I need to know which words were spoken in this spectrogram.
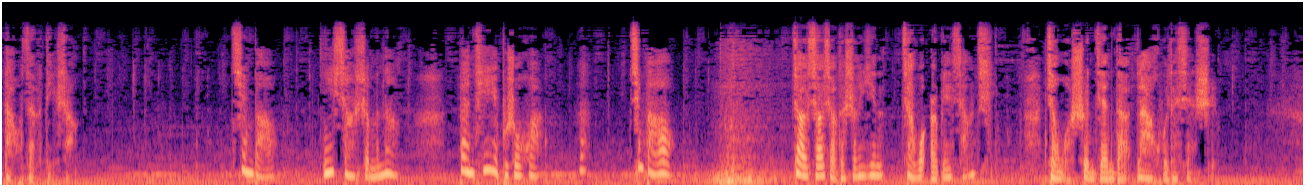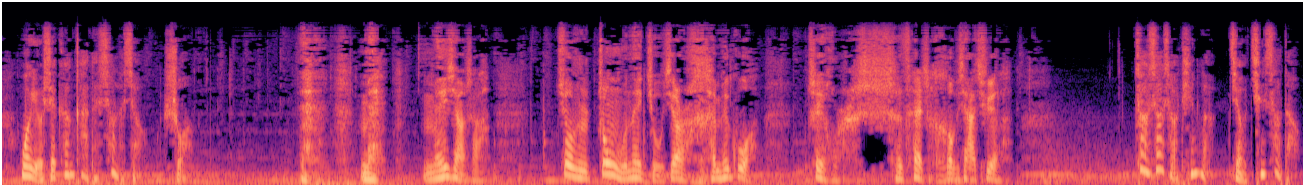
倒在了地上。庆宝，你想什么呢？半天也不说话。金宝，赵小小的声音在我耳边响起，将我瞬间的拉回了现实。我有些尴尬的笑了笑，说：“没没想啥，就是中午那酒劲儿还没过，这会儿实在是喝不下去了。”赵小小听了就轻笑道：“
